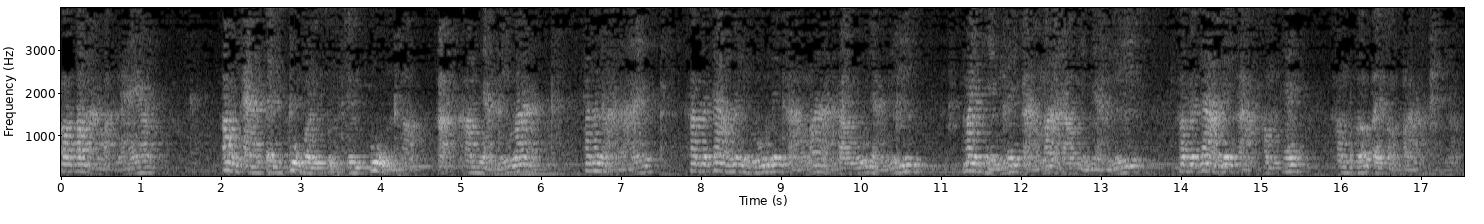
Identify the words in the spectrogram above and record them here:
ก็ต้องอาบัตแล้ว ต้องการเป็นผู้บริสุทธิ์จึงพูดครับกับคำอย่างนี้ว่าท่านทั้งหลายข้าพเจ้าไม่รู้ได้กล่าวว่าเรารู้อย่างนี้ ไม่เห็นได้กล่าวว่าเราเห็นอย่างนี้ข้าพเจ้าได้กล่าวคำเท็จคำเพ้อไปเปล่าๆ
